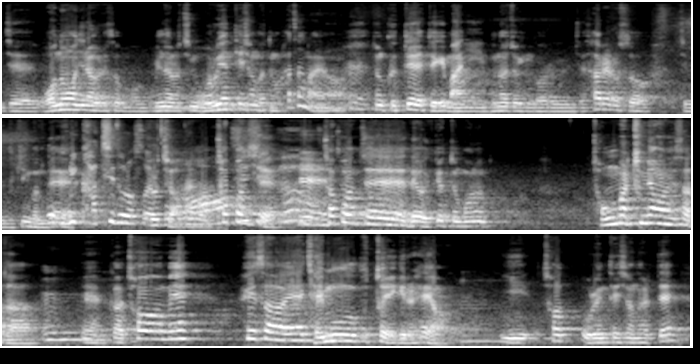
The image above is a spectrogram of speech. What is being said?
이제 one on one이라 그래서 뭐 우리나라 지금 오리엔테이션 같은 걸 하잖아요. 음. 전 그때 되게 많이 문화적인 거를 이제 사례로서 이제 느낀 건데 어, 우리 같이 들었어요. 그렇죠. 아, 첫 번째. 네. 첫 번째 내가 느꼈던 거는 정말 투명한 회사다. 음. 예, 그러니까 처음에 회사의 재무부터 얘기를 해요. 음. 이 첫 오리엔테이션 할 때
